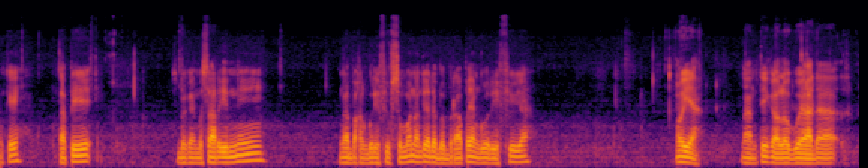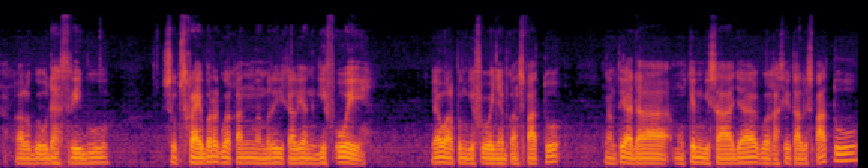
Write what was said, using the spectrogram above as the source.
oke? Okay? tapi sebagian besar ini nggak bakal gue review semua nanti ada beberapa yang gue review ya. Oh iya nanti kalau gue ada kalau gue udah 1000 subscriber gue akan memberi kalian giveaway. Ya walaupun giveaway-nya bukan sepatu nanti ada mungkin bisa aja gue kasih tali sepatu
